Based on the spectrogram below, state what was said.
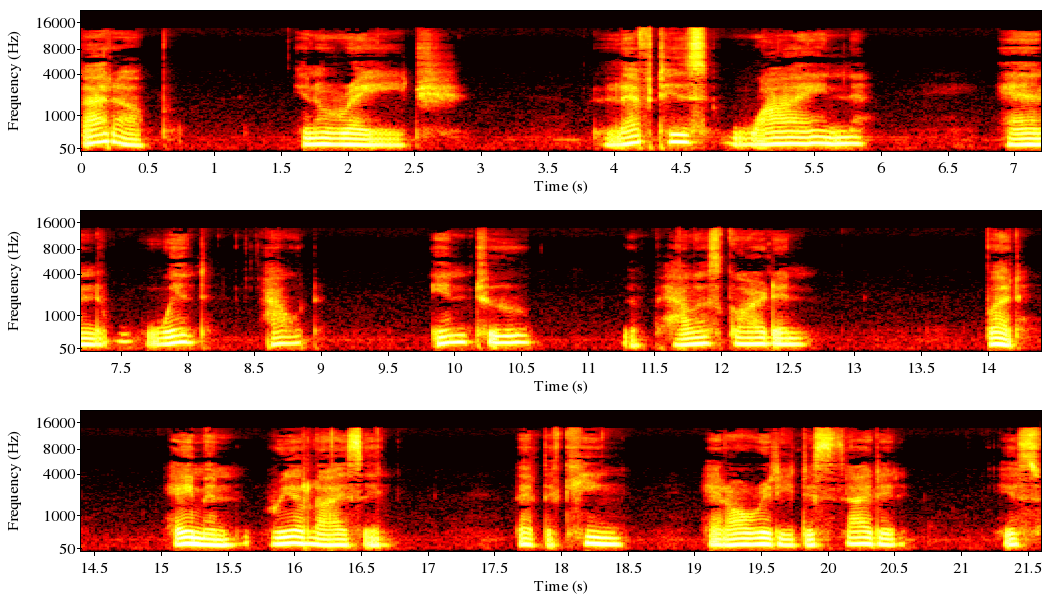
got up in a rage, left his wine, and went out into the palace garden. But Haman, realizing that the king had already decided his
